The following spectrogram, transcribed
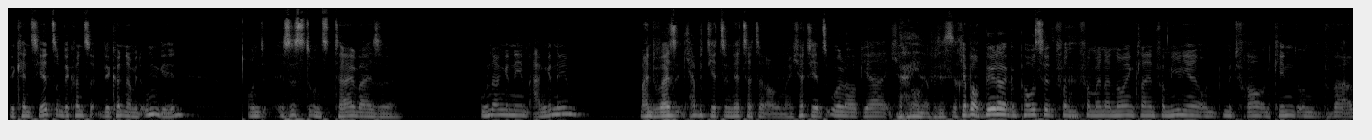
Wir kennen es jetzt und wir, wir können damit umgehen. Und es ist uns teilweise unangenehm, angenehm. Ich meine, du weißt, ich habe es jetzt in letzter Zeit auch gemacht. Ich hatte jetzt Urlaub, ja. Ich habe auch habe auch Bilder gepostet von, von meiner neuen kleinen Familie und mit Frau und Kind und war,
